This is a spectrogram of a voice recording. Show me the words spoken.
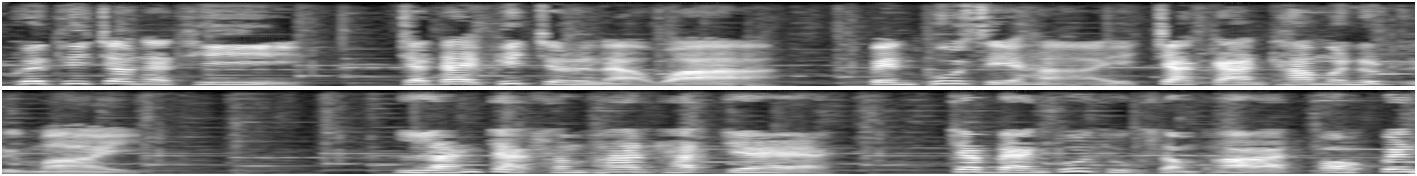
เพื่อที่เจ้าหน้าที่จะได้พิจารณาว่า เป็นผู้เสียหายจากการค้ามนุษย์หรือไม่ หลังจากสัมภาษณ์คัดแยก จะแบ่งผู้ถูกสัมภาษณ์ออกเป็น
